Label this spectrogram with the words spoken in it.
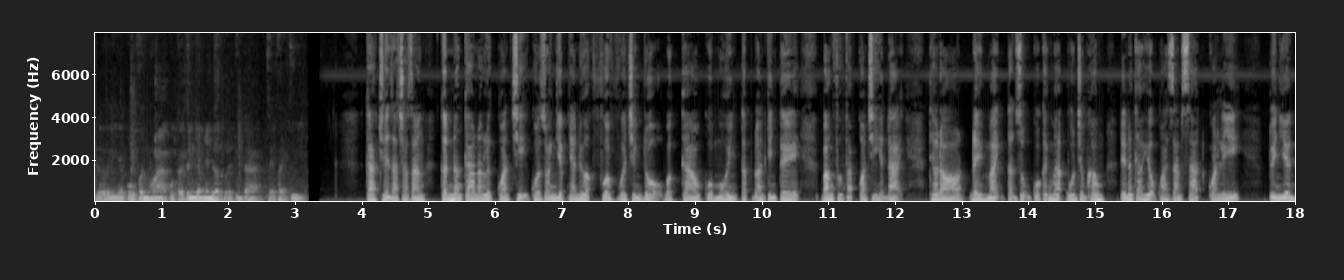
rồi cổ phần hóa của các doanh nghiệp nhà nước là chúng ta sẽ phải chú ý các chuyên gia cho rằng cần nâng cao năng lực quản trị của doanh nghiệp nhà nước phù hợp với trình độ bậc cao của mô hình tập đoàn kinh tế bằng phương pháp quản trị hiện đại. Theo đó, đẩy mạnh tận dụng của cách mạng 4.0 để nâng cao hiệu quả giám sát, quản lý. Tuy nhiên,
